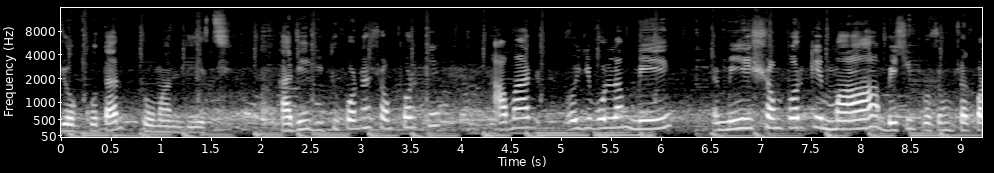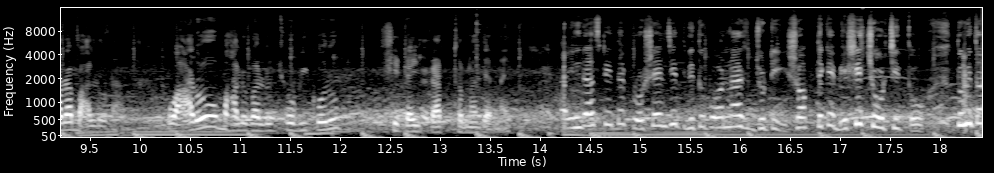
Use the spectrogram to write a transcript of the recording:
যোগ্যতার প্রমাণ দিয়েছে। কাজেই ঋতুপর্ণা সম্পর্কে আমার ওই যে বললাম, মেয়ে, মেয়ের সম্পর্কে মা বেশি প্রশংসা করা ভালো না। ও আরও ভালো ভালো ছবি করুক, সেটাই প্রার্থনা জানাই। ইন্ডাস্ট্রিতে প্রসেনজিৎ ঋতুপর্ণার জুটি সব থেকে বেশি চর্চিত। তুমি তো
